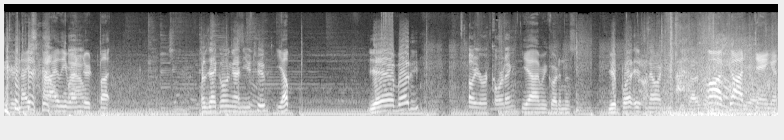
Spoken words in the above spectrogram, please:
Your nice, highly Wow. rendered butt. Is that going on YouTube? Yep. Yeah, buddy. Oh, you're recording? Yeah, I'm recording this. Your butt is now on YouTube. How's Oh, god feel? dang it.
